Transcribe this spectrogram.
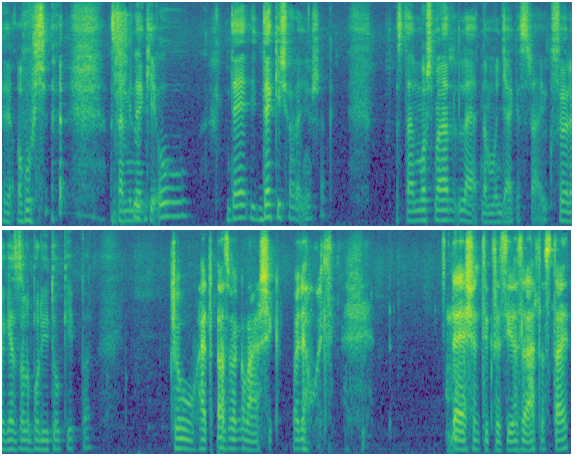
ja, úgy. Aztán mindenki, ó, de, de kis aranyosak. Aztán most már lehet nem mondják ezt rájuk, főleg ezzel a borítóképpel. Jó, hát az meg a másik, vagy ahogy. Teljesen tükrözi az átosztályt,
